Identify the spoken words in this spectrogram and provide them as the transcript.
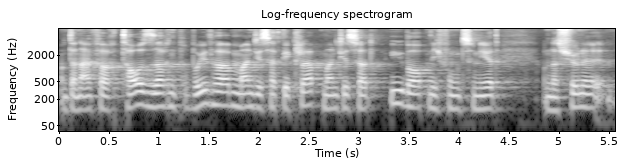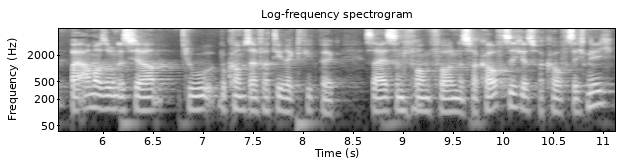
und dann einfach tausend Sachen probiert haben. Manches hat geklappt, manches hat überhaupt nicht funktioniert. Und das Schöne bei Amazon ist ja, du bekommst einfach direkt Feedback. Sei es in Form von, es verkauft sich, es verkauft sich nicht.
